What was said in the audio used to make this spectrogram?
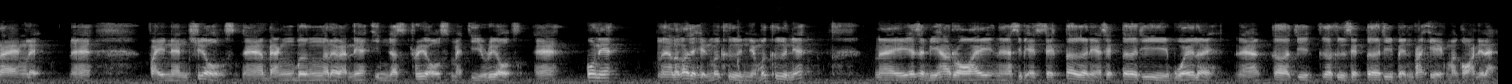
แรงเลยนะฮะ financials นะ bank เบิงอะไรแบบเนี้ย industrials materials นะพวกเนี้ยนะเราก็จะเห็นเมื่อคืนอย่างเมื่อคืนเนี้ย ใน S&P 500 นะ 11 sector เนี่ย sector ที่บ๊วยเลยนะก็ก็คือ sector ที่เป็นพระเอกมาก่อนนี่แหละ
